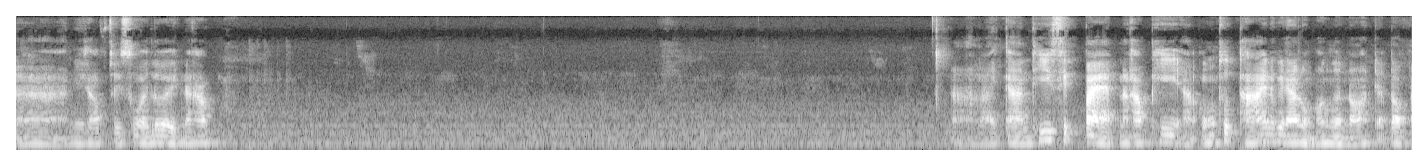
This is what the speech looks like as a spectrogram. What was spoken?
อ่านี่ครับสวยๆเลยนะครับ อ่ารายการที่ 18 นะครับ พี่อองค์สุดท้ายนะพี่นะหลวงพ่อเงินเนาะเดี๋ยวต่อไป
